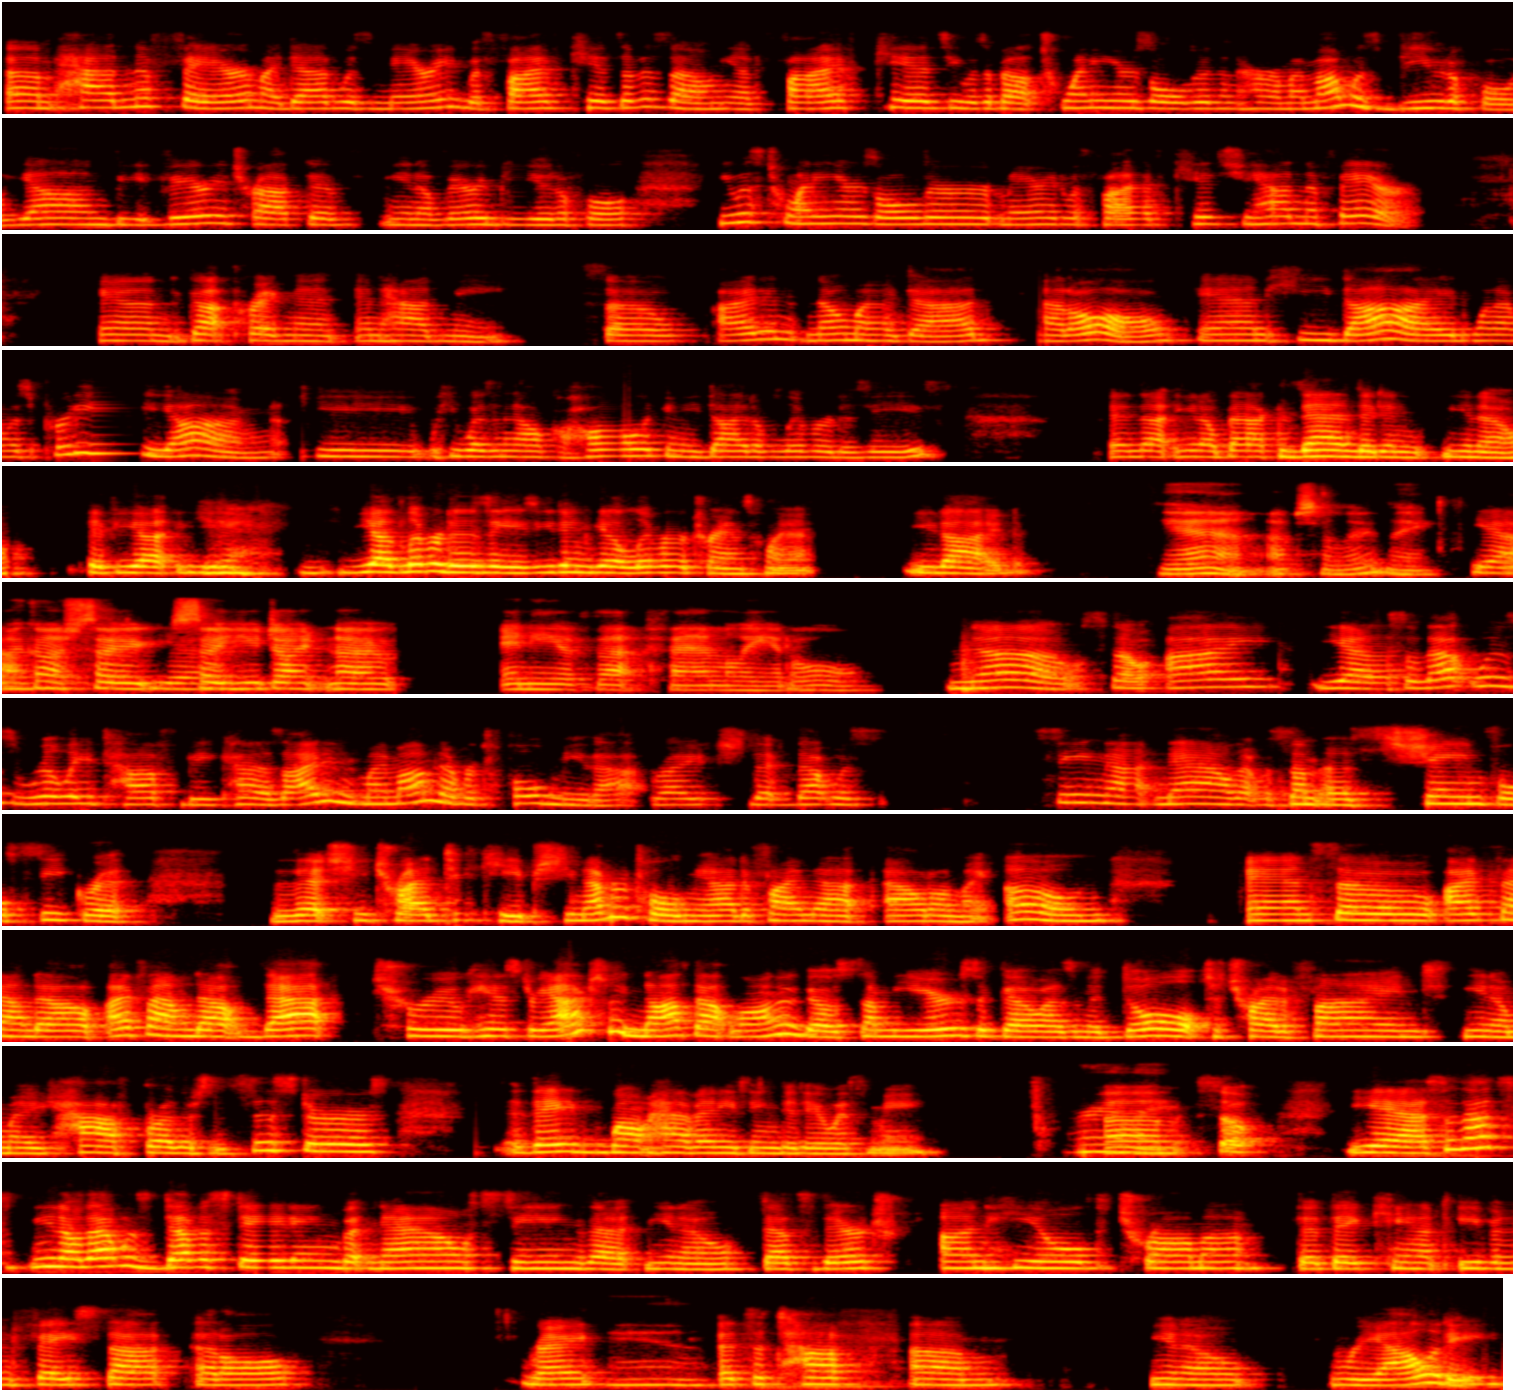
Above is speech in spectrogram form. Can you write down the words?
um, had an affair my dad was married with five kids of his own he had five kids he was about 20 years older than her my mom was beautiful young very attractive you know very beautiful he was 20 years older married with five kids she had an affair and got pregnant and had me so I didn't know my dad at all. And he died when I was pretty young. He he was an alcoholic and he died of liver disease. And that, you know, back then they didn't, you know, if you had, you, you had liver disease, you didn't get a liver transplant, you died. Yeah, absolutely. Yeah. Oh my gosh. So yeah. so you don't know any of that family at all? No. So I, yeah, so that was really tough because I didn't, my mom never told me that, right? That that was seeing that now, that was some a shameful secret that she tried to keep. She never told me. I had to find that out on my own. And so I found out, I found out that true history actually not that long ago some years ago as an adult to try to find you know my half brothers and sisters they won't have anything to do with me. Really? Um, so yeah, so that's you know that was devastating. But now seeing that you know that's their tr- unhealed trauma that they can't even face that at all, right? Yeah. It's a tough, um, you know, reality.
